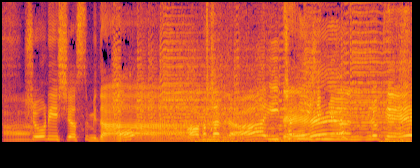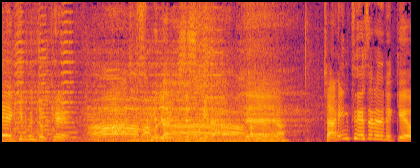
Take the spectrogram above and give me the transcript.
아. 쇼리 씨였습니다. 아, 감사합니다. 아, 2020년 이렇게 기분 좋게 아, 아쉽습니다. 마무리를 짓습니다. 네. 감사합니다. 자 힌트 해설해 드릴게요.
